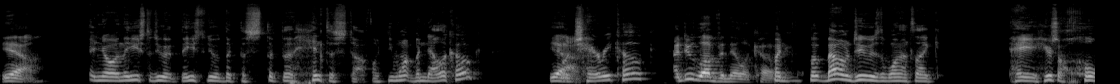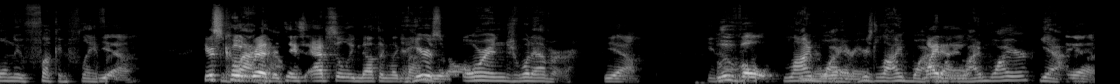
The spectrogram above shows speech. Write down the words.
yeah. And, you know, and they used to do it. They used to do like the the, the hint of stuff. Like, do you want vanilla Coke Yeah, or cherry Coke? I do love vanilla Coke. But but Mountain Dew is the one that's like, hey, here's a whole new fucking flavor. yeah, here's Code Red that tastes absolutely nothing like Yeah, here's Dew at all. orange whatever. Yeah, you Blue know. Volt, you know, LimeWire. Here's LimeWire. White Isle. LimeWire. Yeah. yeah,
